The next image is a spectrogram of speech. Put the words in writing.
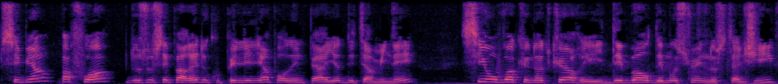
c'est bien parfois de se séparer, de couper les liens pendant une période déterminée. Si on voit que notre cœur il déborde d'émotions et de nostalgie,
